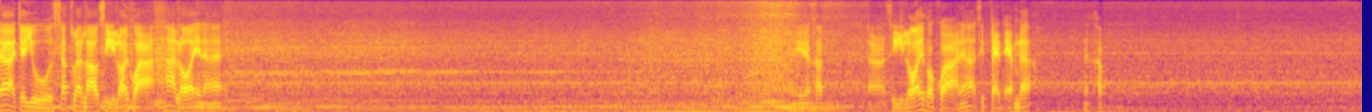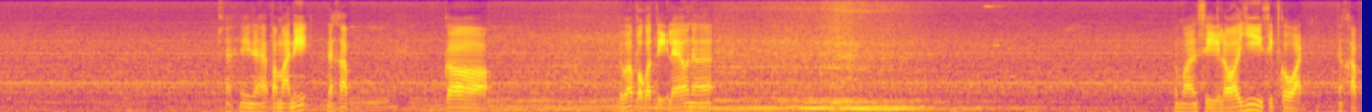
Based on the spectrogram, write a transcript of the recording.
น่าจะอยู่สักราวๆ400 กว่า 500 นะฮะนนี้นะครับอ่า400 กว่ากว่าๆนะฮะ18 แอมป์แล้วนะครับนี่นะฮะประมาณนี้นะครับ ก็ถือว่าปกติแล้วนะฮะประมาณ 420 กว่าวัตต์นะครับ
